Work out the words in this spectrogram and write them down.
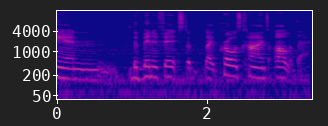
and the benefits, the like pros, cons, all of that.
